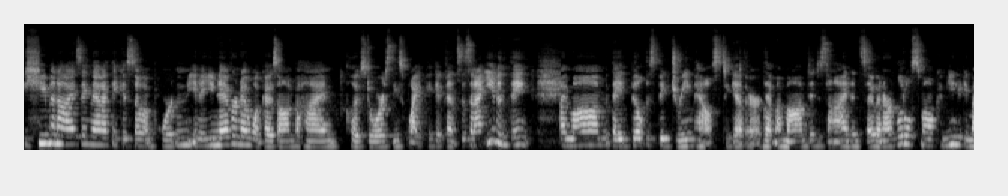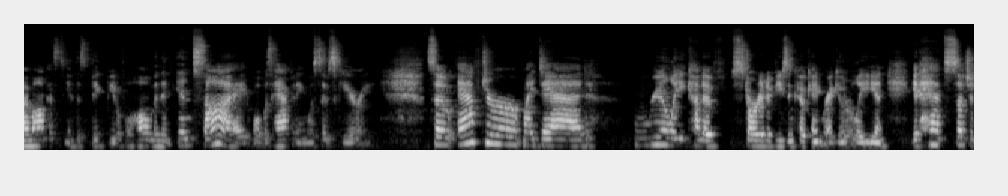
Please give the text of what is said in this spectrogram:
humanizing that I think is so important. You know, you never know what goes on behind closed doors, these white picket fences. And I even think my mom, they built this big dream house together that my mom did design. And so in our little small community, my mom has you know, this big, beautiful home. And then inside, what was happening was so scary. So after my dad really kind of started abusing cocaine regularly and it had such a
